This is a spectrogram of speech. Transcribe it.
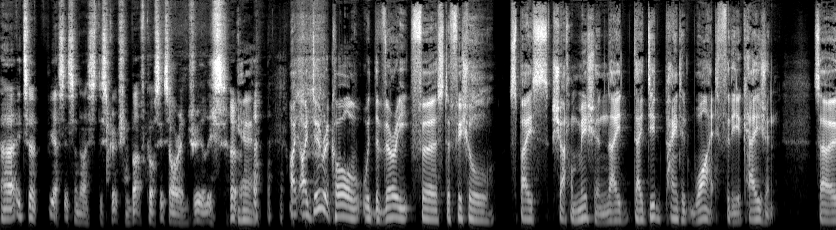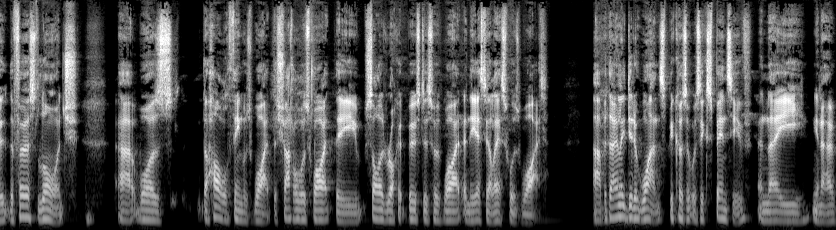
uh, it's a yes, it's a nice description. But of course, it's orange, really. So Yeah. I, I do recall with the very first official space shuttle mission, they, they did paint it white for the occasion. So the first launch uh, was the whole thing was white. The shuttle was white, the solid rocket boosters was white, and the SLS was white. Uh, but they only did it once because it was expensive, and they, you know,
